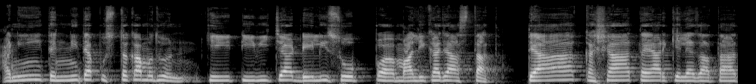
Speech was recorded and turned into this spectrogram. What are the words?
आणि त्यांनी त्या पुस्तकामधून की टी व्हीच्या डेली सोप मालिका ज्या असतात त्या कशा तयार केल्या जातात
